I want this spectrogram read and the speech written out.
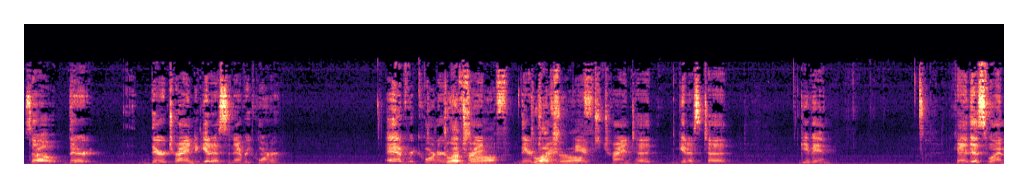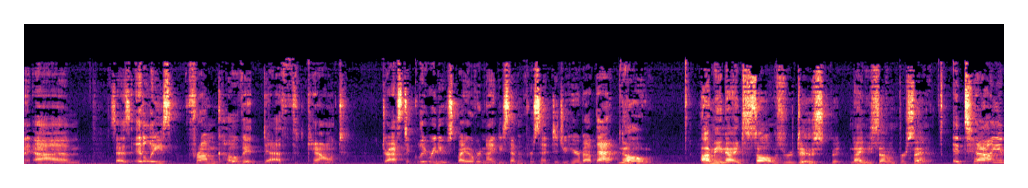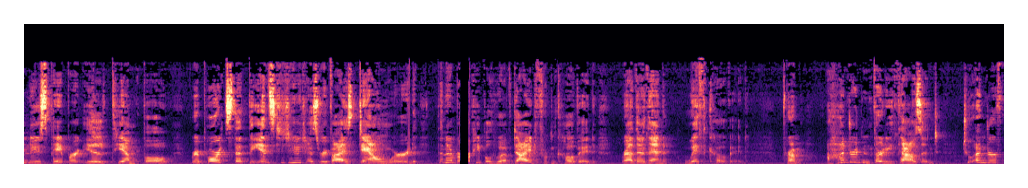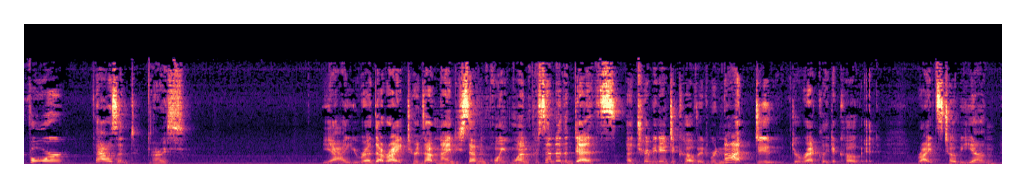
So they're they're trying to get us in every corner. Every corner. they're Gloves are trying- off. They're Gloves trying, are They're off. trying to get us to give in. Okay, this one um, says Italy's from COVID death count drastically reduced by over 97%. Did you hear about that? No. I mean, I saw it was reduced, but 97%? Italian newspaper Il Tempo reports that the institute has revised downward the number of people who have died from COVID rather than with COVID from 130,000 to under 4,000. Nice. Yeah, you read that right. Turns out 97.1% of the deaths attributed to COVID were not due directly to COVID, writes Toby Young.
